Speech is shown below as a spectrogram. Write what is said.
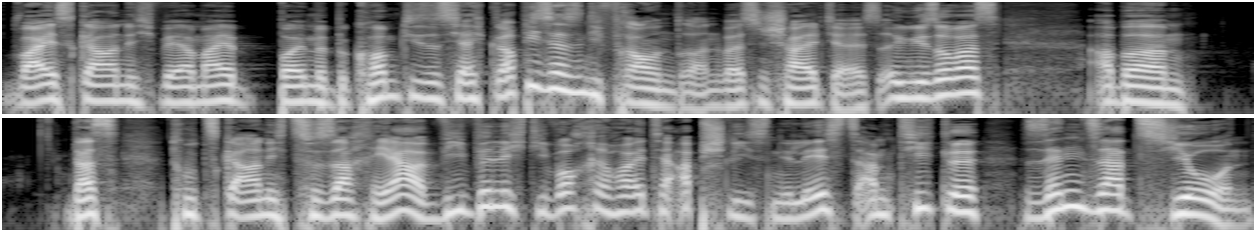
weiß gar nicht, wer Maibäume bekommt dieses Jahr. Ich glaube, dieses Jahr sind die Frauen dran, weil es ein Schaltjahr ist. Irgendwie sowas. Aber das tut's gar nicht zur Sache. Ja, wie will ich die Woche heute abschließen? Ihr lest am Titel Sensation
